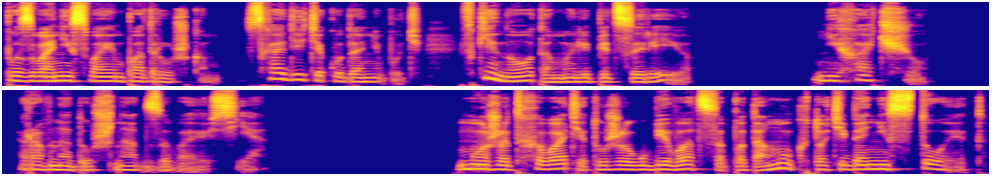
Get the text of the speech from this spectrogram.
Позвони своим подружкам, сходите куда-нибудь, в кино там или пиццерию. Не хочу, равнодушно отзываюсь я. Может, хватит уже убиваться по тому, кто тебя не стоит.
